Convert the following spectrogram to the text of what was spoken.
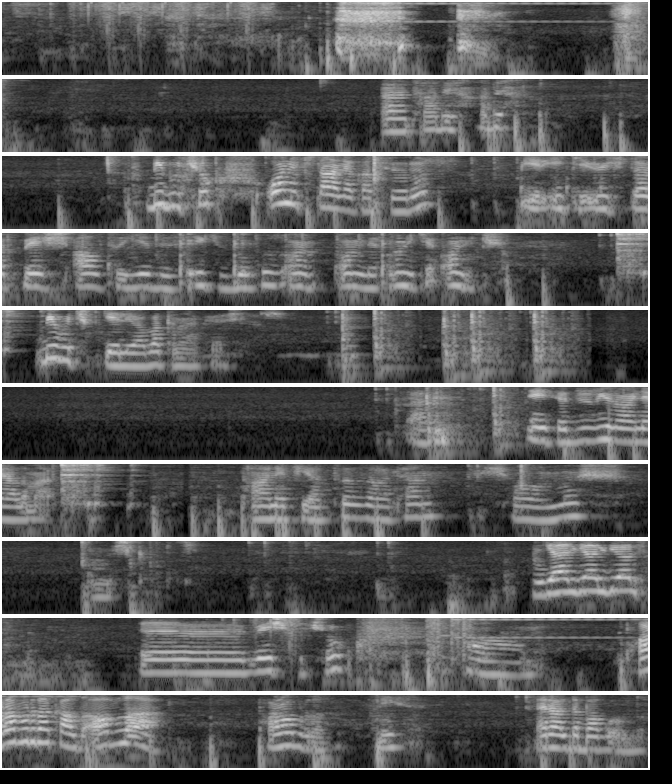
evet hadi hadi. Bir buçuk 13 tane katıyoruz. 1, 2, 3, 4, 5, 6, 7, 8, 9, 10, 11, 12, 13. Bir buçuk geliyor bakın arkadaşlar. Evet. Neyse düzgün oynayalım artık. Tane fiyatı zaten şu olmuş. 15 Gel gel gel. Ee, beş buçuk. Tamam. Para burada kaldı abla. Para burada. Neyse. Herhalde bug oldu.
